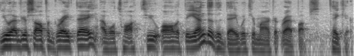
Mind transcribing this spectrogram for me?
You have yourself a great day. I will talk to you all at the end of the day with your market wrap ups. Take care.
